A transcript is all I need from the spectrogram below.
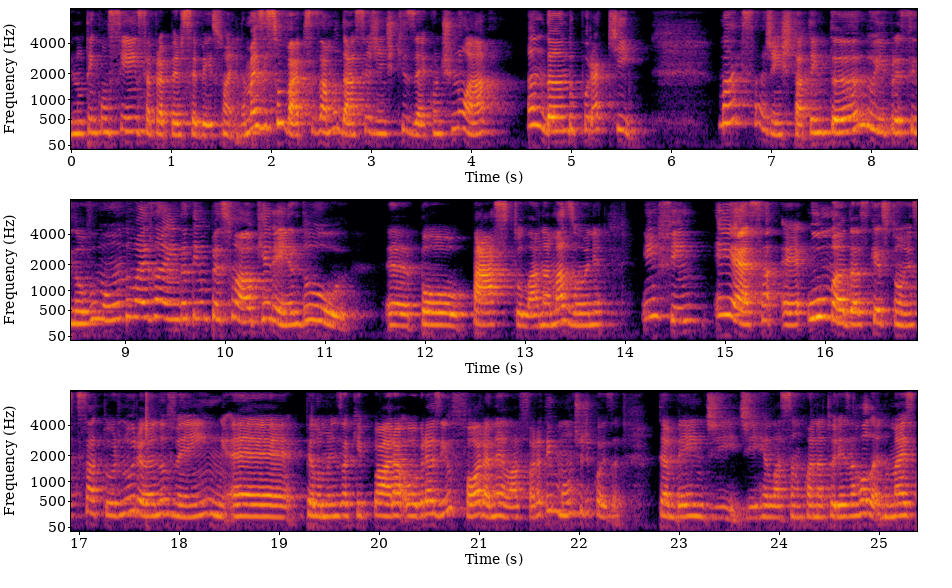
Não tem consciência para perceber isso ainda. Mas isso vai precisar mudar se a gente quiser continuar andando por aqui. Mas a gente está tentando ir para esse novo mundo, mas ainda tem um pessoal querendo é, pôr pasto lá na Amazônia. Enfim, e essa é uma das questões que Saturno Urano vem, é, pelo menos aqui para o Brasil, fora, né? Lá fora tem um monte de coisa também de, de relação com a natureza rolando. Mas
